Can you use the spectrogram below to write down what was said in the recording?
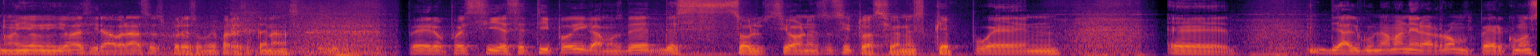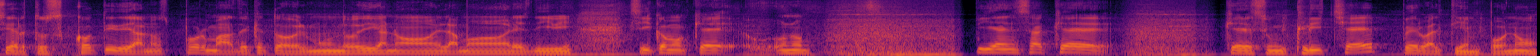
no iba a decir abrazos, pero eso me parece tenaz. Pero pues sí, ese tipo, digamos, de, soluciones o situaciones que pueden eh, de alguna manera romper como ciertos cotidianos, por más de que todo el mundo diga, no, el amor es divino. Sí, como que uno piensa que, que es un cliché, pero al tiempo no.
